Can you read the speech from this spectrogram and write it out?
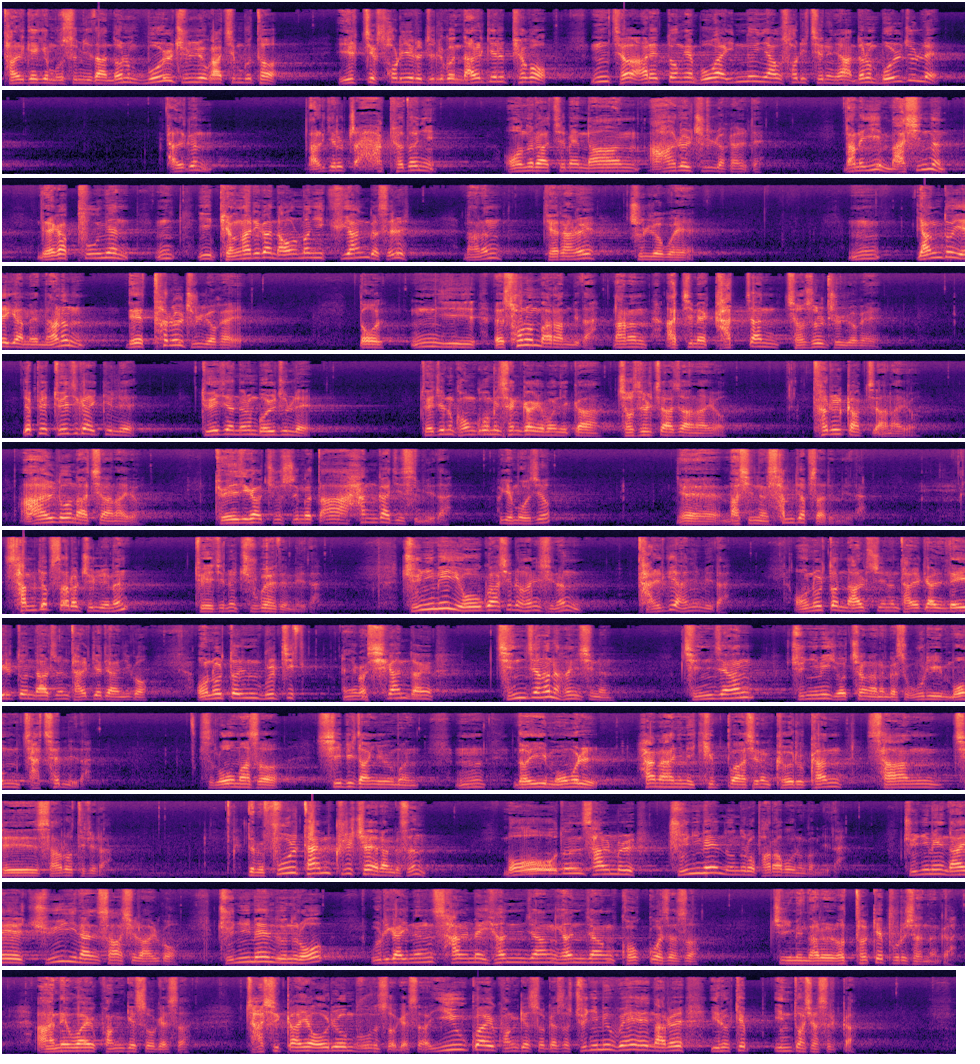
달객이 묻습니다. 너는 뭘 주려고 아침부터 일찍 소리를 지르고 날개를 펴고 음, 저 아랫동에 뭐가 있느냐고 소리치느냐. 너는 뭘 줄래? 닭은 날개를 쫙 펴더니 오늘 아침에 낳은 알을 주려고 할 때 나는 이 맛있는 내가 부으면 음, 이 병아리가 나오면 이 귀한 것을 나는 계란을 주려고 해. 음, 양도 얘기하면 나는 내 털을 주려고 해. 또, 음, 이, 손은 말합니다. 나는 아침에 갓짠 젖을 주려고 해. 옆에 돼지가 있길래 돼지야 너는 뭘 줄래? 돼지는 곰곰이 생각해 보니까 젖을 짜지 않아요. 털을 깎지 않아요. 알도 낳지 않아요. 돼지가 줄 수 있는 거딱한 가지 있습니다. 그게 뭐죠? 예, 맛있는 삼겹살입니다. 삼겹살을 주려면 돼지는 죽어야 됩니다. 주님이 요구하시는 헌신은 달기 아닙니다. 오늘 또 날 수 있는 달걀, 내일 또 날 수 있는 달걀이 아니고, 오늘 또 물질 아니고 시간당 진정한 헌신은 진정한 주님이 요청하는 것은 우리 몸 자체입니다. 로마서 12장에 보면 음, 너희 몸을 하나님이 기뻐하시는 거룩한 산 제사로 드리라. 그다음에 풀타임 크리스천이라는 것은 모든 삶을 주님의 눈으로 바라보는 겁니다. 주님이 나의 주인이라는 사실을 알고 주님의 눈으로 우리가 있는 삶의 현장 현장 곳곳에서 주님이 나를 어떻게 부르셨는가? 아내와의 관계 속에서 자식과의 어려운 부분 속에서 이웃과의 관계 속에서 주님이 왜 나를 이렇게 인도하셨을까?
